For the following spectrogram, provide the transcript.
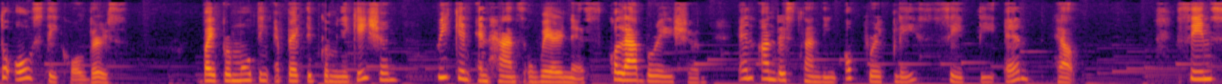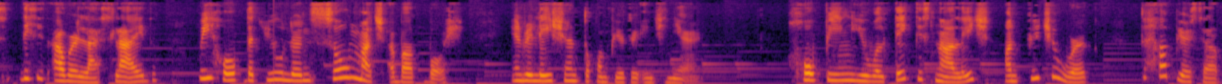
to all stakeholders. By promoting effective communication, we can enhance awareness, collaboration, and understanding of workplace safety and health. Since this is our last slide, we hope that you learned so much about BOSH in relation to computer engineering. Hoping you will take this knowledge on future work to help yourself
